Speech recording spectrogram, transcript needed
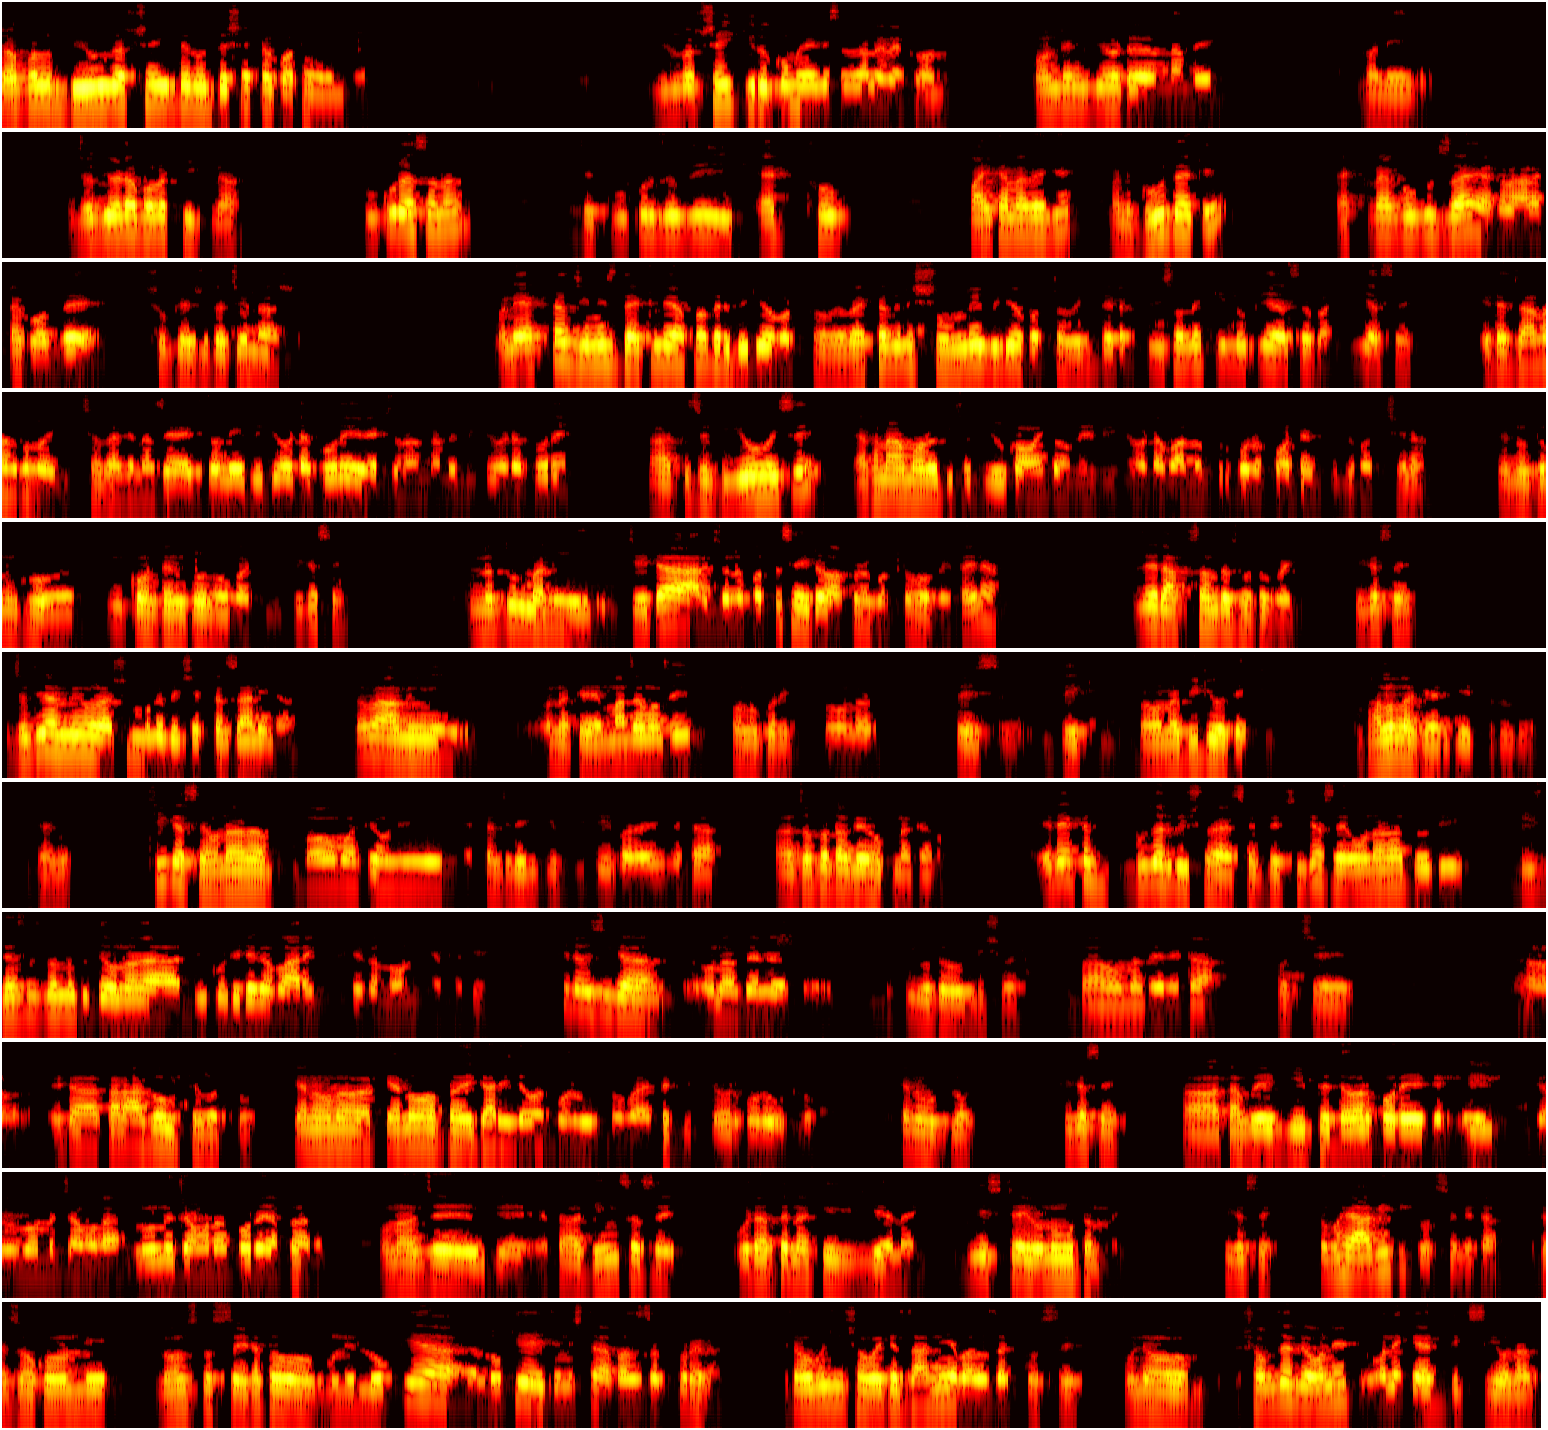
সকল ভিউ ব্যবসায়ীদের উদ্দেশ্যে একটা কথা বলব। ভিউ ব্যবসায়ী কীরকম হয়ে গেছে জানেন এখন? কন্টেন্ট ক্রিয়েটরের নামে মানে যদি ওটা বলা ঠিক না, কুকুর আছে না? যে কুকুর যদি এক থুপ পায়খানা দেখে মানে গু দেখে, একটা কুকুর যায়, এখন আরেকটা গন্ধে শুকিয়ে শুকিয়ে চলে আসে। মানে একটা জিনিস দেখলে আপনাদের ভিডিও করতে হবে বা একটা জিনিস শুনলেই ভিডিও করতে হবে। কিন্তু এটার পিছনে কি লুকিয়ে আছে বা কি আছে, এটা জানার কোনো ইচ্ছা থাকে না যে একজন এই ভিডিওটা করে, একজনের নামে ভিডিওটা করে কিছু ভিউ হয়েছে এখন আমারও কিছু ভিউ কামাইতে হবে এই ভিডিওটা বা নতুন কোনো কন্টেন্ট খুঁজে পাচ্ছি না। যে নতুন কি কন্টেন্ট করব বা কি, ঠিক আছে? নতুন মানে যেটা আরেকজনে করতেছে এটাও আপনার করতে হবে, তাই না? যে রাফসান তো ছোট ভাই, ঠিক আছে? যদিও আমি ওনার সম্পর্কে বেশি একটা জানি না তবে আমি ওনাকে মাঝে মাঝেই ফলো করি বা ওনার ফেস দেখি বা ওনার ভিডিও দেখি। ভালো লাগে আর কি এটুকু জানি। ঠিক আছে, ওনার বাবা মাকে উনি একটা জিনিস গিফট দিতেই পারে, যেটা যত টাকাই হোক না কেন। এটা একটা বোঝার বিষয় আছে যে, ঠিক আছে, ওনারা যদি বিজনেসের জন্য যদি ওনারা দুই কোটি টাকা বা আড়াই কোটি টাকা লোন নিয়ে থাকে, সেটা হচ্ছে ওনাদের ব্যক্তিগত বিষয় বা ওনাদের এটা হচ্ছে এটা তার আগেও উঠতে পারতো। কেন না কেন আপনার এই গাড়ি দেওয়ার পরে উঠল বা একটা গিফট দেওয়ার পরে উঠল? কেন উঠল? ঠিক আছে? তারপরে গিফট দেওয়ার পরে এই গেল লোনের জামালা লোনের জামালার পরে আপনার ওনার যে যে একটা ড্রিঙ্কস আছে ওটাতে নাকি ইয়ে নাই। জিএসটি অনুমোদন নাই। ঠিক আছে? তো ভাই, আগে কি করছেন এটা? এটা যখন উনি লঞ্চ করছে, এটা তো উনি লোকে লোকে এই জিনিসটা বাজারজাত করে না। এটা অবশ্যই সবাইকে জানিয়ে বাজারজাত করছে। উনি সব জায়গায় অনেক অনেক অ্যাড দেখছি ওনার।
